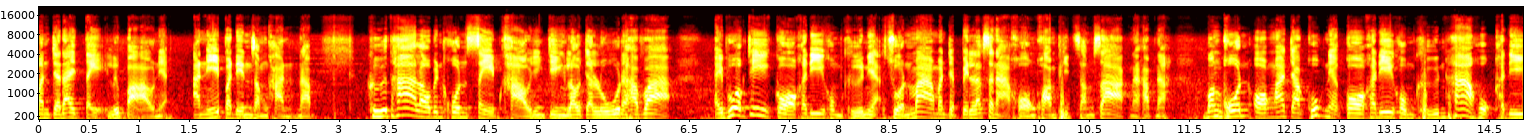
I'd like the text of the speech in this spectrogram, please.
มันจะได้เตะหรือเปล่าเนี่ยอันนี้ประเด็นสำคัญนะครับ คือถ้าเราเป็นคนเสพข่าวจริง ๆ เราจะรู้นะครับว่า ไอ้พวกที่ก่อคดีข่มขืนเนี่ยส่วนมากมันจะเป็นลักษณะของความผิดซ้ำซากนะครับนะบางคนออกมาจากคุกเนี่ยก่อคดีข่มขืน 5-6 คดี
